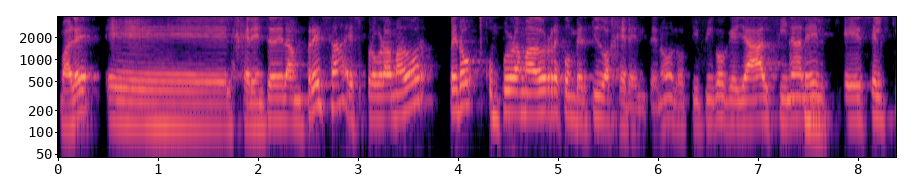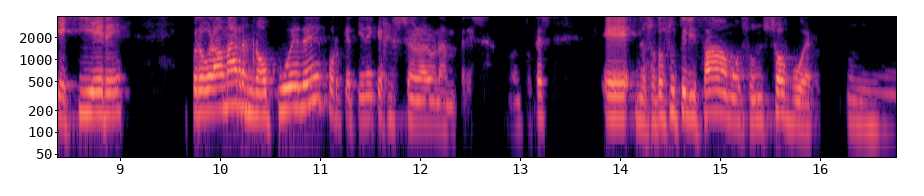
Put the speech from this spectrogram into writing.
¿Vale? Eh, el gerente de la empresa es programador, pero un programador reconvertido a gerente, ¿no? Lo típico que ya al final él es el que quiere programar, no puede porque tiene que gestionar una empresa. Entonces, eh, nosotros utilizábamos un software mm,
